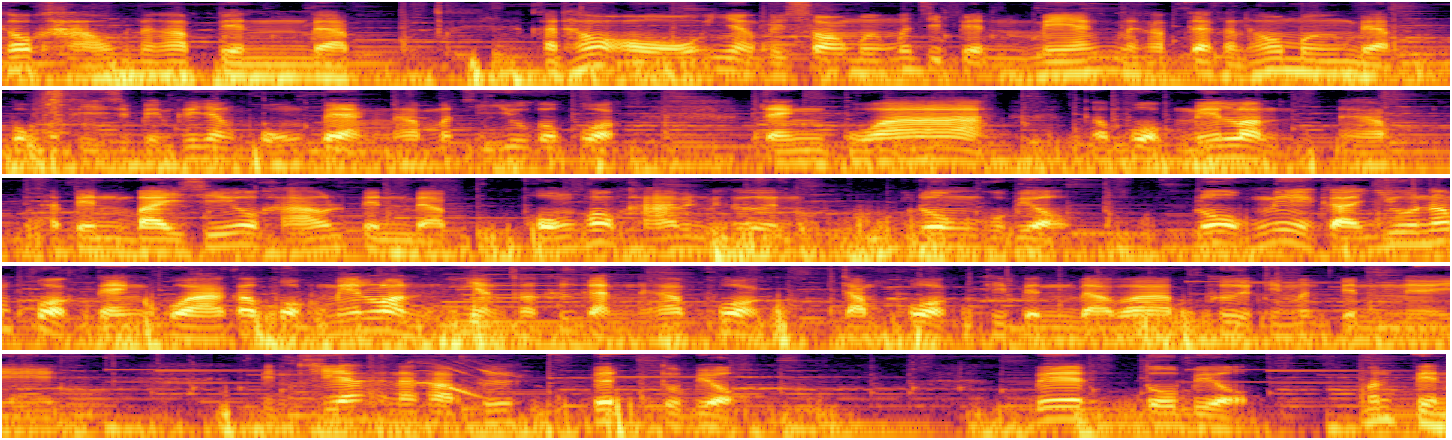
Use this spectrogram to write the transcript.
ขาวๆนะครับเป็นแบบ ขันเท่าเอาอหย่างไปซองเมืองมันจะเป็นแมงนะครับ แต่ขันเท่าเมืองแบบปกติจะเป็นก็ยังผงแป้งนะครับ มันจะอยู่กับพวกแตงกวากับพวกเมลอนนะครับ ถ้าเป็นใบสีขาวเป็นแบบผงข้าวๆเป็นอื่นอุดงกูเบียวโลกนี่ก็อยู่น้ำพวกแตงกวากับพวกเมลอนอหย่างก็คือกันนะครับ พวกจำพวกที่เป็นแบบว่าพืชที่มันเป็นในเป็นเคี้ยนะครับคือเบสตัวเบียวเบสตัวเบียวมันเป็น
